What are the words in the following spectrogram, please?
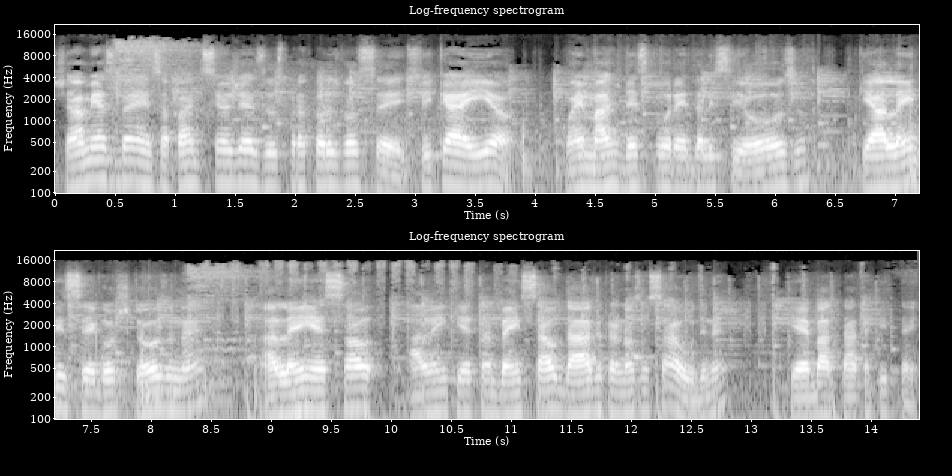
Tchau, minhas bênçãos. A paz do Senhor Jesus para todos vocês. Fica aí, ó, com a imagem desse purê delicioso, que além de ser gostoso, né? Além, é sal... além que é também saudável para nossa saúde, né? Que é batata que tem.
